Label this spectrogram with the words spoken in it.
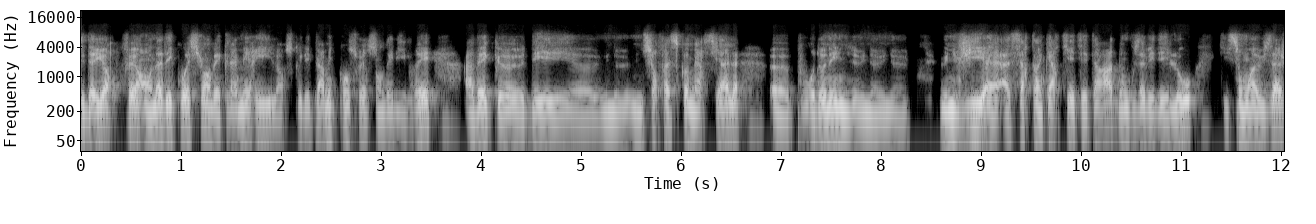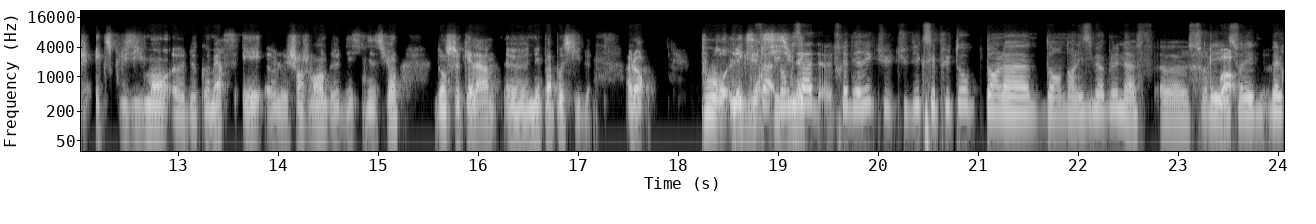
d'ailleurs fait en adéquation avec la mairie lorsque les permis de construire sont délivrés, avec euh, des, euh, une, surface commerciale pour donner une, vie à, certains quartiers, etc. Donc, vous avez des lots qui sont à usage exclusivement de commerce et le changement de destination, dans ce cas-là, n'est pas possible. Alors, pour l'exercice. Ça, Frédéric, tu, dis que c'est plutôt dans, la, dans, les immeubles neufs, euh, sur, les, sur les nouvelles.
